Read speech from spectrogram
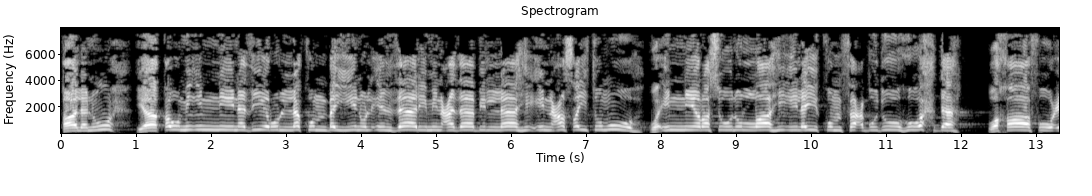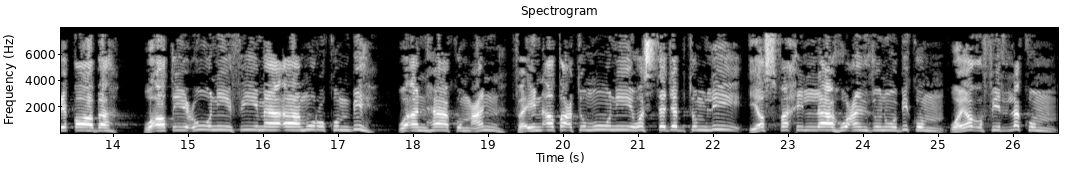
قال نوح يا قوم إني نذير لكم بين الإنذار من عذاب الله إن عصيتموه وإني رسول الله إليكم فاعبدوه وحده وخافوا عقابه وأطيعوني فيما آمركم به. وأنهاكم عنه فإن أطعتموني واستجبتم لي يصفح الله عن ذنوبكم ويغفر لكم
